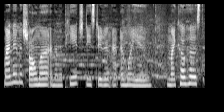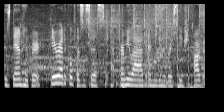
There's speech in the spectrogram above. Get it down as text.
My name is Shalma, and I'm a PhD student at NYU, and my co host is Dan Hooper, theoretical physicist at Fermilab and the University of Chicago.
